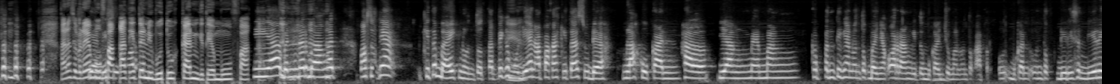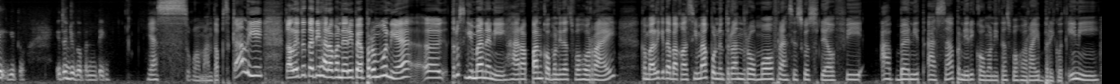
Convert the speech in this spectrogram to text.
Karena sebenarnya mufakat itu yang dibutuhkan gitu ya, mufakat. Iya, bener banget. Maksudnya kita baik nuntut, tapi iya. kemudian yeah. apakah kita sudah melakukan hal yang memang kepentingan untuk banyak orang gitu, bukan hmm. cuma untuk bukan untuk diri sendiri gitu. Itu juga penting. Yes, wah mantap sekali. Kalau itu tadi harapan dari Peppermoon ya, uh, terus gimana nih harapan komunitas Fohorai? Kembali kita bakal simak penuturan Romo Franciscus Delvi Abanit Asa, pendiri komunitas Fohorai berikut ini.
